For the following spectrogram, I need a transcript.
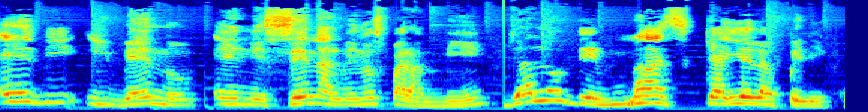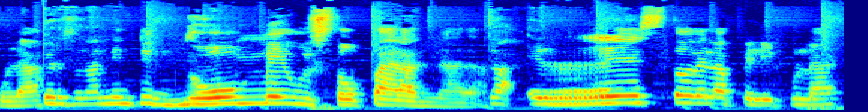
Eddie y Venom en escena, al menos para mí, ya lo demás que hay en la película, personalmente no me gustó para nada. O sea, el resto de la película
